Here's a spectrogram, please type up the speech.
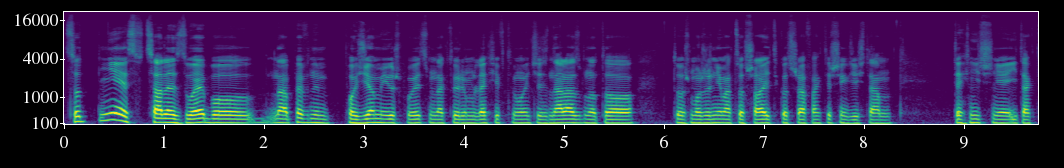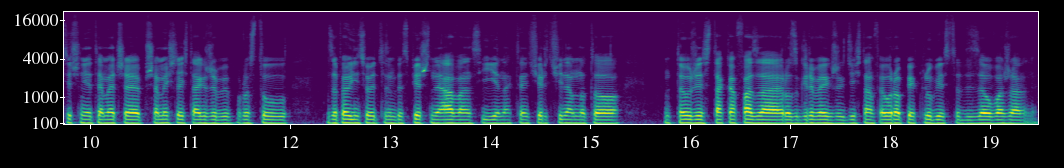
Co nie jest wcale złe, bo na pewnym poziomie już powiedzmy, na którym Lech się w tym momencie znalazł, no to, to już może nie ma co szaleć, tylko trzeba faktycznie gdzieś tam technicznie i taktycznie te mecze przemyśleć tak, żeby po prostu zapewnić sobie ten bezpieczny awans i jednak ten ćwierćfinał, no to, to już jest taka faza rozgrywek, że gdzieś tam w Europie klub jest wtedy zauważalny.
